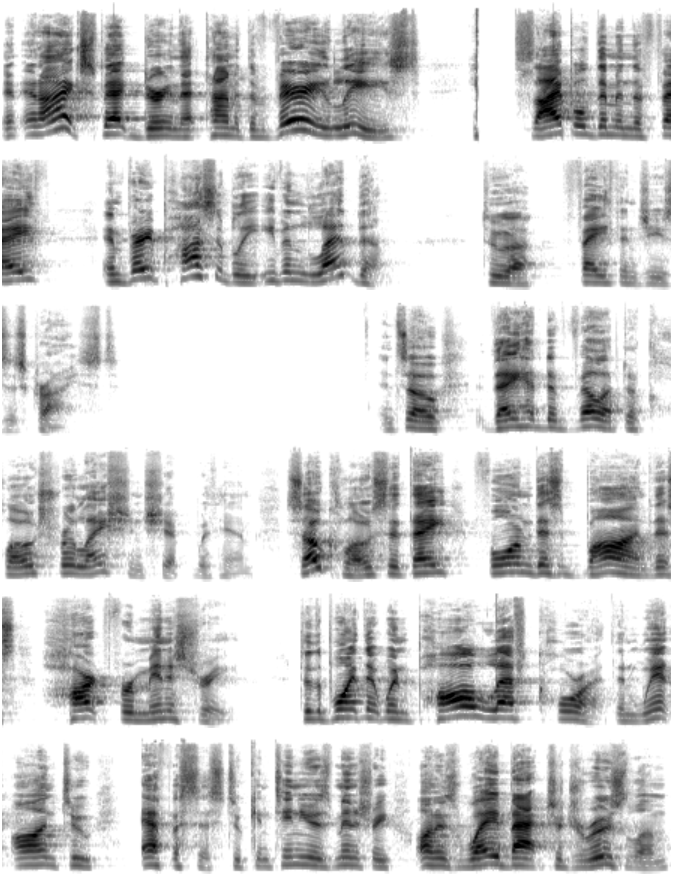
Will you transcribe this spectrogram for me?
And, and I expect during that time, at the very least, he discipled them in the faith and very possibly even led them to a faith in Jesus Christ. And so they had developed a close relationship with him, so close that they formed this bond, this heart for ministry to the point that when Paul left Corinth and went on to Ephesus to continue his ministry on his way back to Jerusalem,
